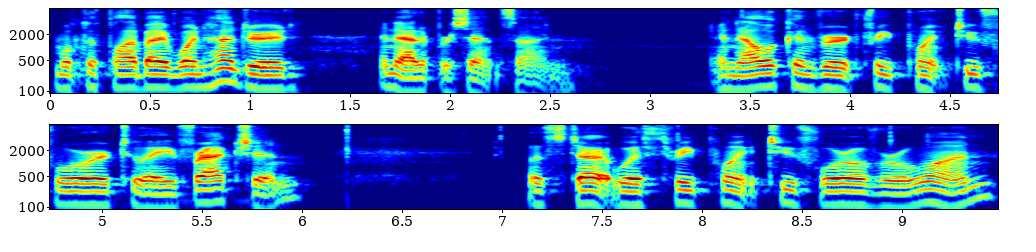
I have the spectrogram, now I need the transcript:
multiply by 100 and add a percent sign. And now we'll convert 3.24 to a fraction. Let's start with 3.24 over 1.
